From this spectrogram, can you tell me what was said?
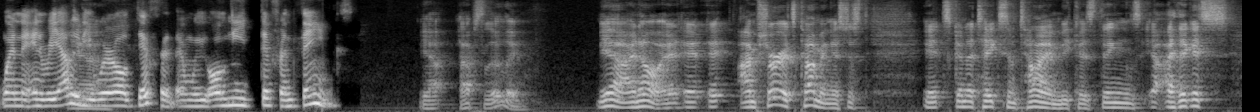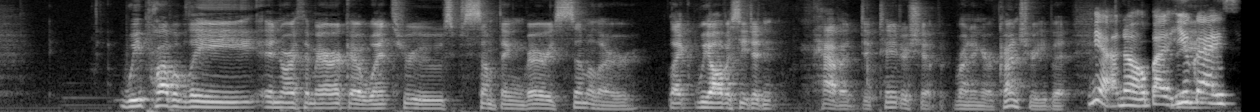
When in reality, Yeah. we're all different and we all need different things. Yeah, absolutely. Yeah, I know. It, it, it, I'm sure it's coming. It's just, it's going to take some time because things, I think it's, we probably in North America went through something very similar. Like, we obviously didn't have a dictatorship running our country, but Yeah, no, but you guys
